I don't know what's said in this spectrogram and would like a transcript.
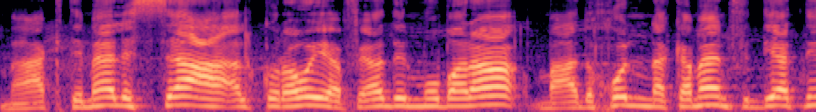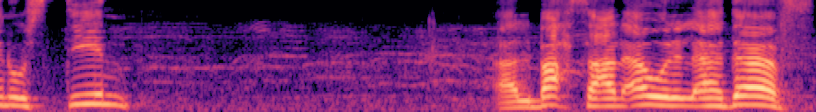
مع اكتمال الساعة الكروية في هذه المباراة مع دخولنا كمان في الدقيقة 62 البحث عن أول الأهداف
